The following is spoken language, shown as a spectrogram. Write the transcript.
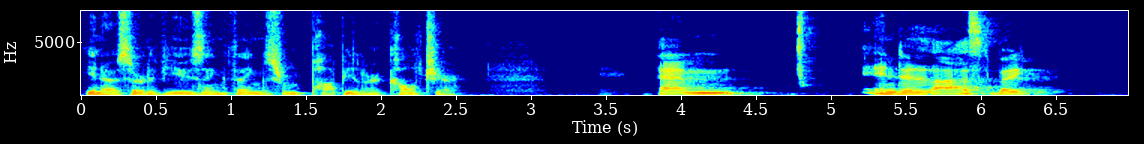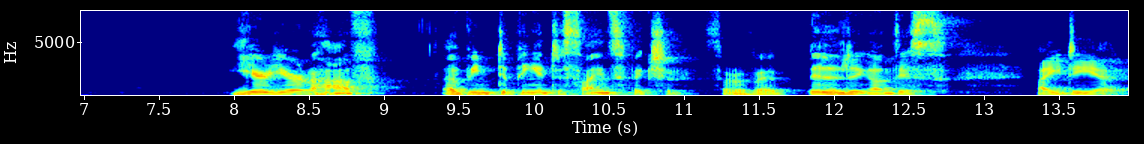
You know, sort of using things from popular culture. Um, in the last about year, year and a half, I've been dipping into science fiction, sort of uh, building on this idea.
